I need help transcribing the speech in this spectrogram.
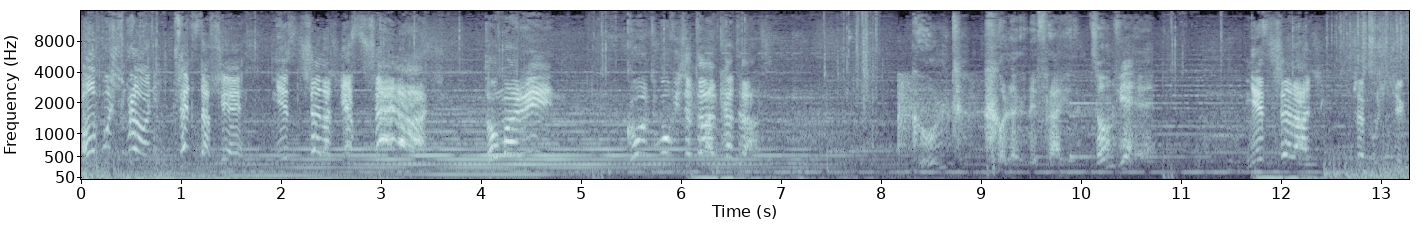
Opuść broń! Przedstaw się! Nie strzelać, nie strzelać! To Marin! Kult mówi, że to Alcatraz! Frajer. Co on wie? Nie strzelać! Przepuśćcie go.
